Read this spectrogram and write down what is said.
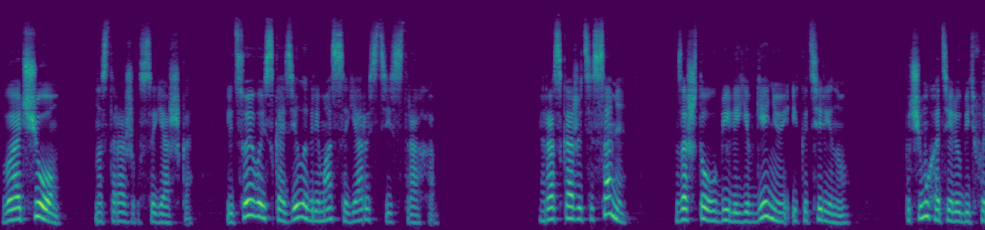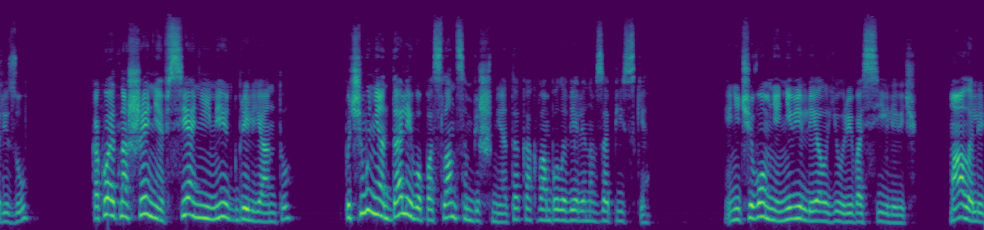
Вы о чем? Насторожился Яшка. — Лицо его исказило гримаса ярости и страха. «Расскажете сами, за что убили Евгению и Катерину? Почему хотели убить Фаризу? Какое отношение все они имеют к бриллианту? Почему не отдали его посланцам Бешмета, как вам было велено в записке?» «И ничего мне не велел Юрий Васильевич. Мало ли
